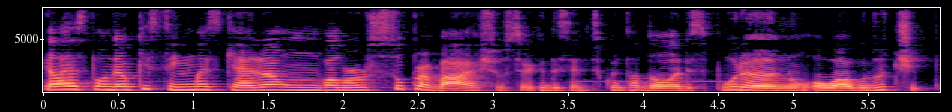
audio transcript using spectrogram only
E ela respondeu que sim, mas que era um valor super baixo, cerca de 150 dólares por ano ou algo do tipo.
